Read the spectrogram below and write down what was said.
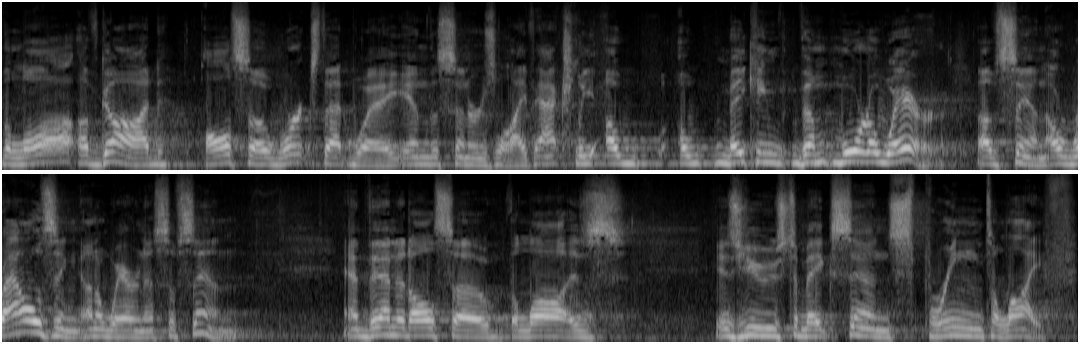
The law of God also works that way in the sinner's life, actually a, a, making them more aware of sin, arousing an awareness of sin. And then it also, the law is is used to make sin spring to life.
